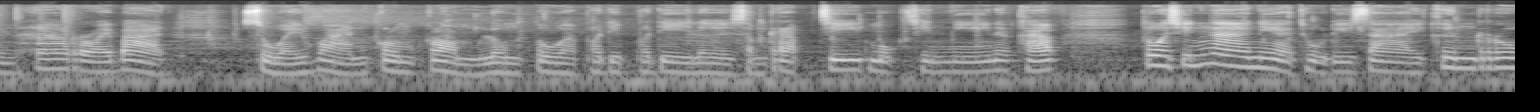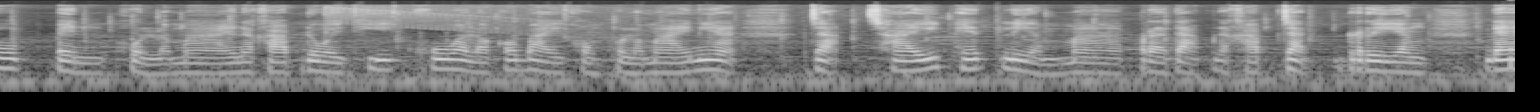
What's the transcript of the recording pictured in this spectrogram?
23,500 บาท สวยหวานกลมกล่อมลงตัวพอดิบพอดีเลยสำหรับจี้หมุกชิ้นนี้นะครับ ตัวชิ้นงานเนี่ยถูกดีไซน์ขึ้นรูปเป็นผลไม้นะครับ โดยที่ขั้วแล้วก็ใบของผลไม้เนี่ย จะใช้เพชรเหลี่ยมมาประดับนะครับ จัดเรียงได้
